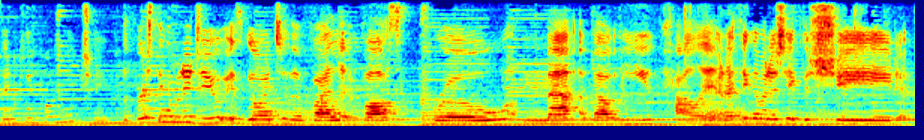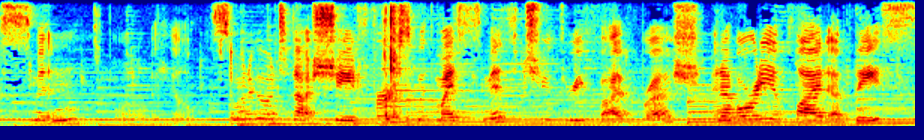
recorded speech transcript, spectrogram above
then keep on watching. The first thing I'm gonna do is go into the Violet Voss Pro Matte About You palette, and I think I'm gonna take the shade Smitten. So I'm gonna go into that shade first with my Smith 235 brush, and I've already applied a base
